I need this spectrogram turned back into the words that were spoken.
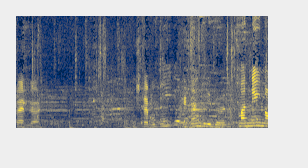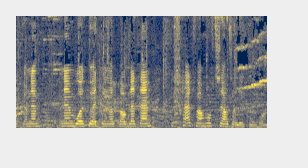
Supergirl. És te, Bubu? Angry Bird. Már négy napja nem, nem volt töltőn a tabletem, és 76%-on van.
